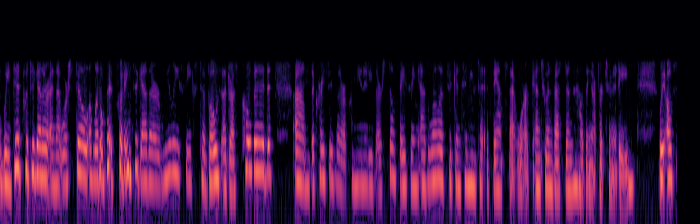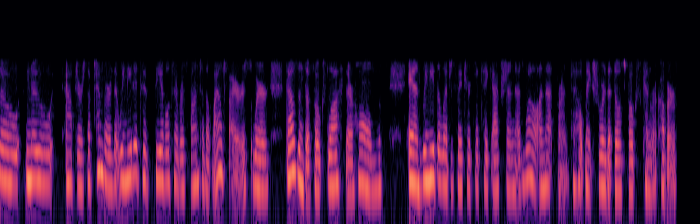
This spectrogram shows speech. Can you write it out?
we did put together and that we're still a little bit putting together really seeks to both address COVID, um, the crises that our communities are still facing, as well as to continue to advance that work and to invest in housing opportunity. We also knew after September that we needed to be able to respond to the wildfires where thousands of folks lost their homes. And we need the legislature to take action as well on that front to help make sure that those folks can recover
